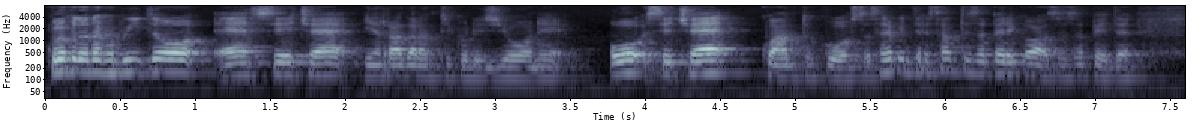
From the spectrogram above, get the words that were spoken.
Quello che non ho capito è se c'è il radar anticollisione o se c'è quanto costa. Sarebbe interessante sapere cosa, sapete.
